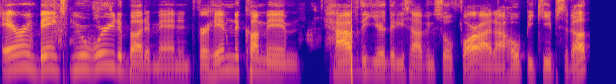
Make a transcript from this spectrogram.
Aaron Banks, we were worried about it, man, and for him to come in, have the year that he's having so far, and I hope he keeps it up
